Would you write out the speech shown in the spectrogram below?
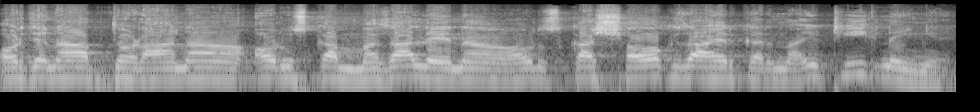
और जनाब दौड़ाना और उसका मज़ा लेना और उसका शौक़ ज़ाहिर करना, ये ठीक नहीं है।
